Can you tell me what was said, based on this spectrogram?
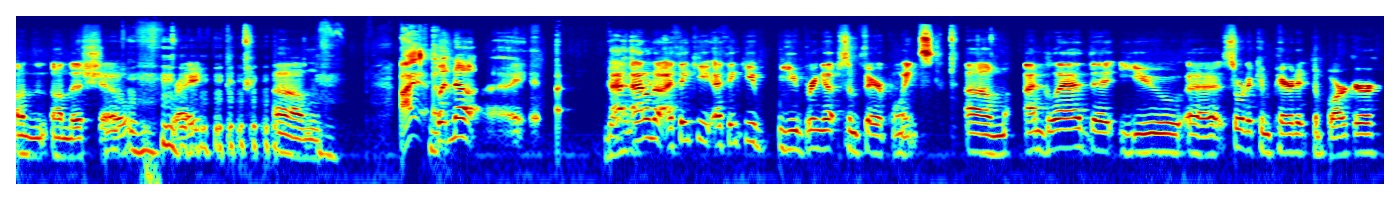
on on this show, right? um, I but no, I, I, I don't know. I think you I think you you bring up some fair points. Um, I'm glad that you uh, sort of compared it to Barker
